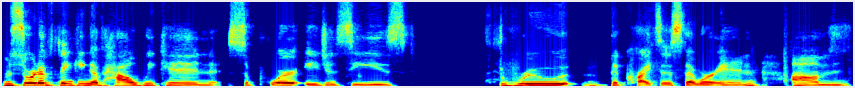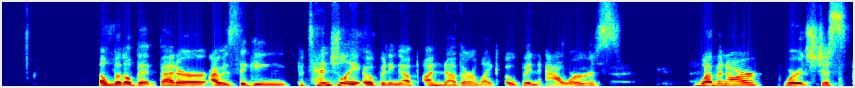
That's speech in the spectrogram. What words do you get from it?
I'm sort of thinking of how we can support agencies through the crisis that we're in. Um, a little bit better, I was thinking potentially opening up another like open hours webinar where it's just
